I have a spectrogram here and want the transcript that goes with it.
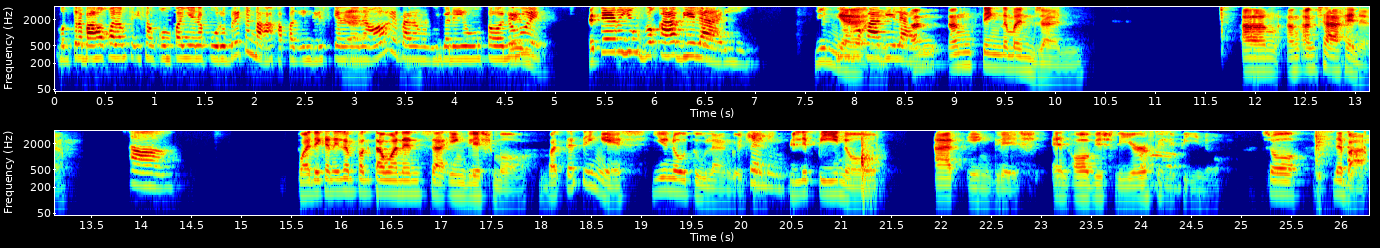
magtrabaho ka lang sa isang kumpanya na puro Briton, makakapag-English ka na Yeah. na, okay, parang iba na yung tono mo eh. Et- Pero yung vocabulary, Yun Yung nga. eh. vocabulary. Ang, ang thing naman dyan, ang, ang, ang sa akin ah, ah, pwede ka nilang pagtawanan sa English mo. But the thing is, you know two languages. Spelling. Filipino at English. And obviously, you're Oo. Filipino. So, di ba?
